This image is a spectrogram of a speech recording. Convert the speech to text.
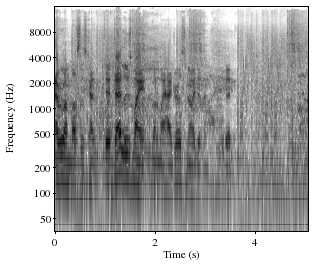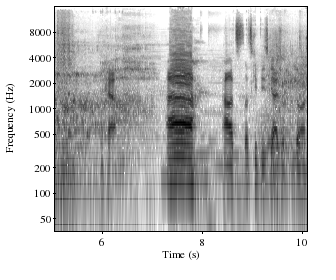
Everyone loves those kind of... Did, did I lose my one of my hydras? No, I didn't. Good. Okay. Uh, uh, let's let's keep these guys going.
